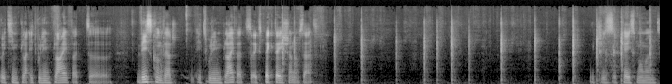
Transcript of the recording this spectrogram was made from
so it imply it will imply that uh, this converge. It will imply that the expectation of that which is the case moment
